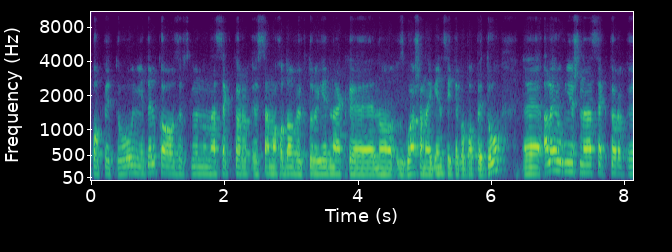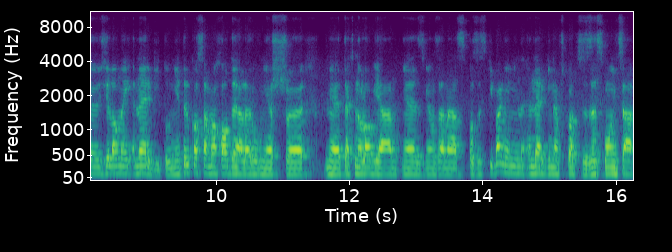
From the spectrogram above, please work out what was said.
popytu, nie tylko ze względu na sektor e, samochodowy, który jednak e, no, zgłasza najwięcej tego popytu, e, ale również na sektor e, zielonej energii. Tu nie tylko samochody, ale również e, e, technologia e, związana z pozyskiwaniem energii, na przykład ze słońca.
